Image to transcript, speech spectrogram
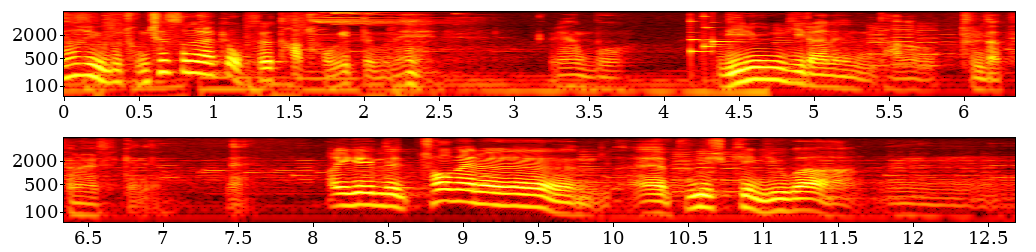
사실 뭐 정체성이랄 게 없어요. 다 저기 때문에 그냥 뭐 민윤기라는 단어로 둘 다 표현할 수 있겠네요. 네. 아니 이게 근데 처음에는 에, 분리시킨 이유가 음,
